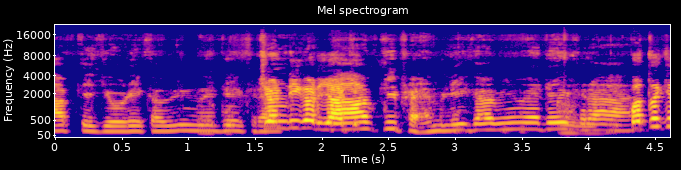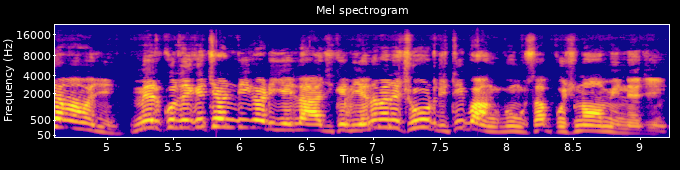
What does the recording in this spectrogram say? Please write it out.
आपके जोड़े का भी मैं देख रहा। चंडीगढ़ जाके। आपकी फैमिली का भी मैं देख रहा। पता क्या मामा जी? मेरे को लेके चंडीगढ़ ये इलाज के लिए ना मैंने छोड़ दी थी बांग भूंग सब कुछ नौ महीने जी।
